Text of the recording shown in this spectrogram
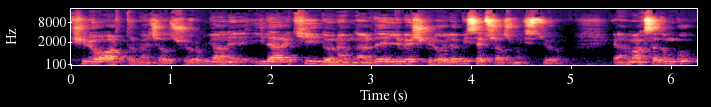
kilo arttırmaya çalışıyorum. Yani ileriki dönemlerde 55 kiloyla biceps çalışmak istiyorum. Yani maksadım bu.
